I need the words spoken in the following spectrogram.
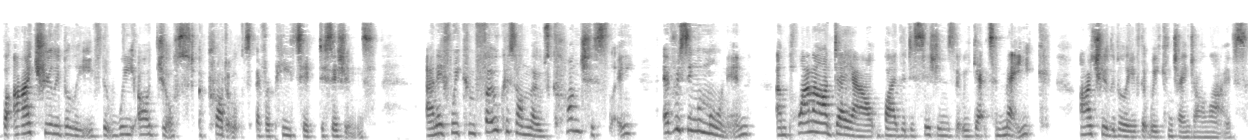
But I truly believe that we are just a product of repeated decisions. And if we can focus on those consciously every single morning and plan our day out by the decisions that we get to make, I truly believe that we can change our lives.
